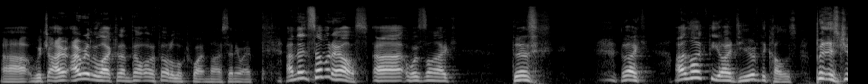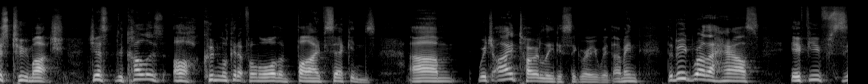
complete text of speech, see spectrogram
uh, which I, I really liked. And I thought, I thought it looked quite nice anyway. And then someone else uh, was like, there's like, I like the idea of the colors, but there's just too much. Just the colors, oh, couldn't look at it for more than five seconds. Um, which I totally disagree with. I mean, the Big Brother house if you've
